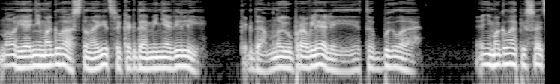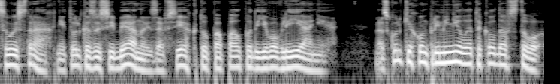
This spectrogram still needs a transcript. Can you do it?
Но я не могла остановиться, когда меня вели, когда мной управляли, и это было... Я не могла описать свой страх не только за себя, но и за всех, кто попал под его влияние. Наскольких он применил это колдовство,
